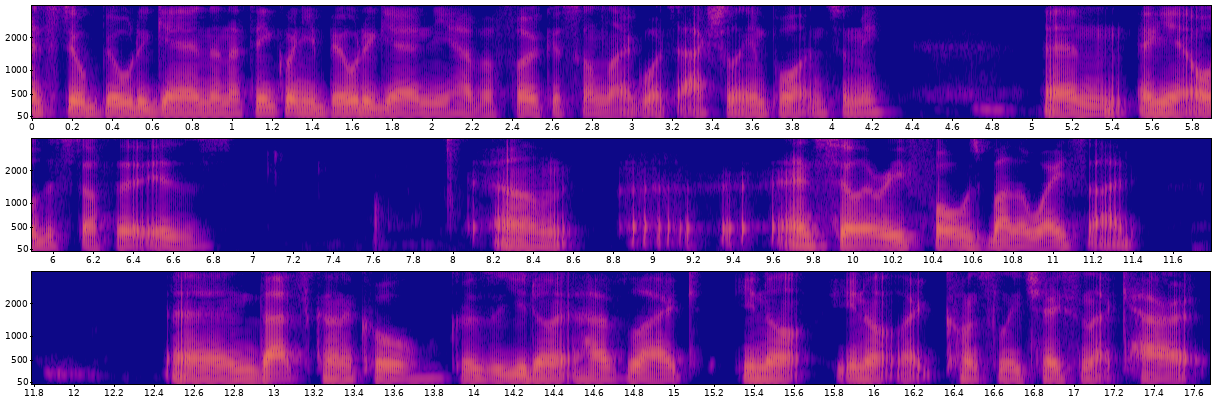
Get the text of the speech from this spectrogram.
and still build again. And I think when you build again, you have a focus on like what's actually important to me. And again, all the stuff that is um, uh, ancillary falls by the wayside. And that's kind of cool because you don't have like you're not you're not like constantly chasing that carrot.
